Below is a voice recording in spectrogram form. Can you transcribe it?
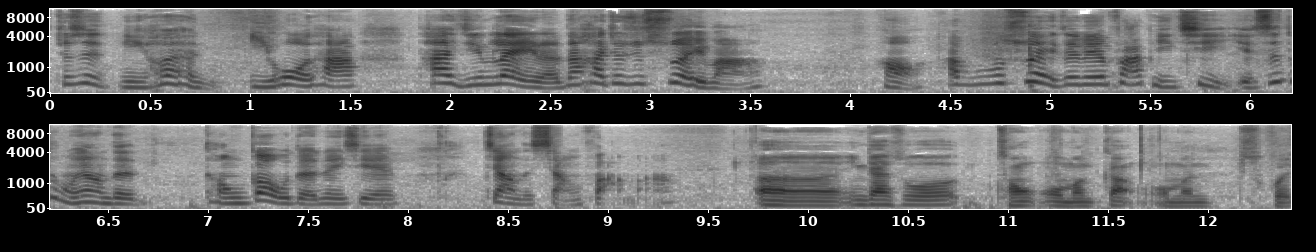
就是你会很疑惑他，他已经累了，那他就去睡嘛。好、他不睡这边发脾气，也是同样的同构的那些这样的想法嘛。呃，应该说从我们刚我们回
